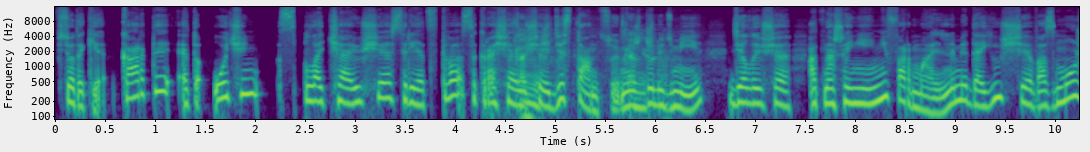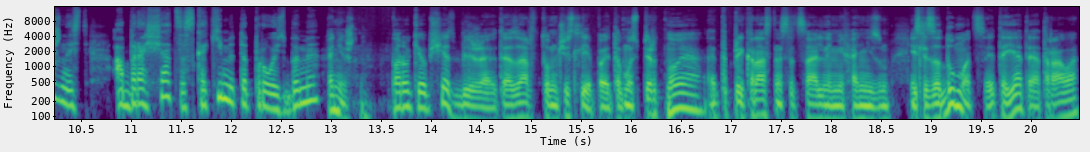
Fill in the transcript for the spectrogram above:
все-таки карты – это очень сплочающее средство, сокращающее Конечно. дистанцию между Конечно. людьми, делающее отношения неформальными, дающее возможность обращаться с какими-то просьбами. Конечно. Пороки вообще сближают, и азарт в том числе. Поэтому спиртное – это прекрасный социальный механизм. Если задуматься, это яд и отрава.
